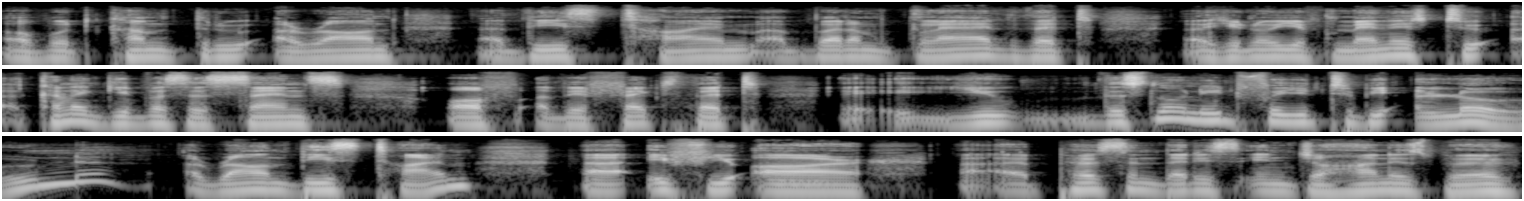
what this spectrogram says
uh, would come through around uh, this time. Uh, but I'm glad that, you know, you've managed to kind of give us a sense of the fact that you, there's no need for you to be alone around this time. Uh, if you are a person that is in Johannesburg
